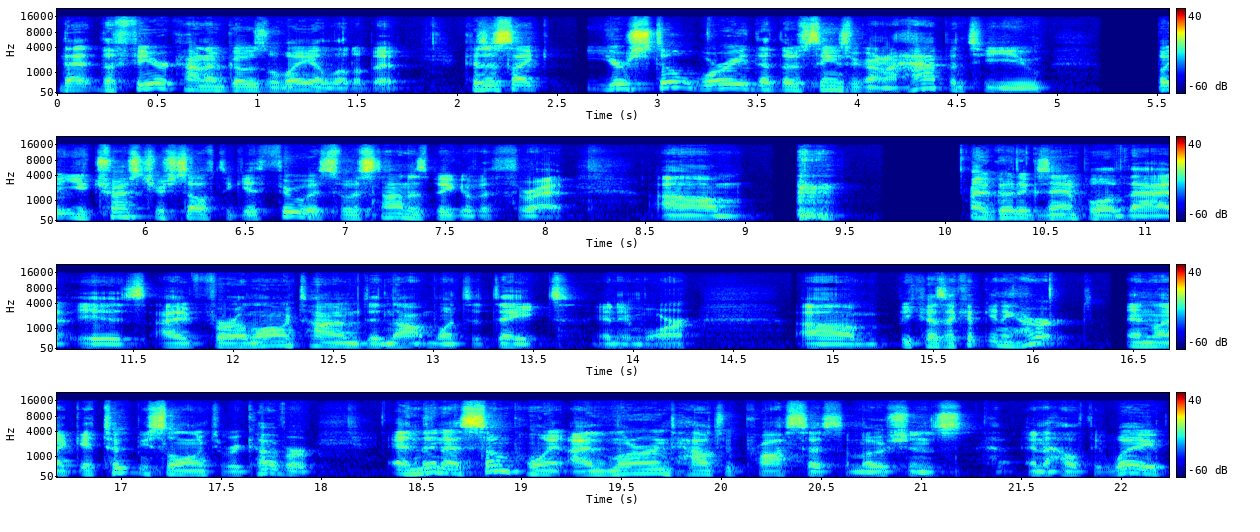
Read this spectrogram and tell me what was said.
that the fear kind of goes away a little bit. Because it's like you're still worried that those things are going to happen to you, but you trust yourself to get through it. So it's not as big of a threat. Um, a good example of that is I, for a long time, did not want to date anymore um, because I kept getting hurt. And like it took me so long to recover. And then at some point, I learned how to process emotions in a healthy way.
